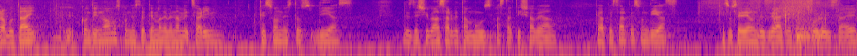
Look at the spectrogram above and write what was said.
Rabotai, eh, continuamos con este tema de Ben Ametzarim, que son estos días desde Shiva Betamuz hasta Tisha B'Av, que a pesar que son días que sucedieron desgracias en el pueblo de Israel,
